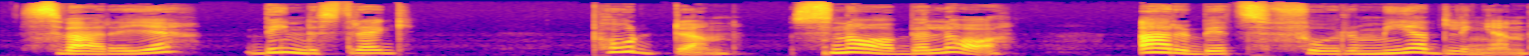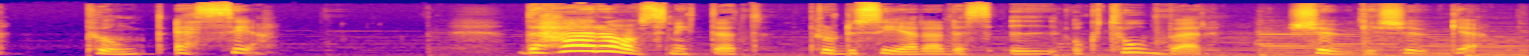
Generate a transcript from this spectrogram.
Sverige podden snabela arbetsförmedlingen.se. Det här avsnittet producerades i oktober 2020.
